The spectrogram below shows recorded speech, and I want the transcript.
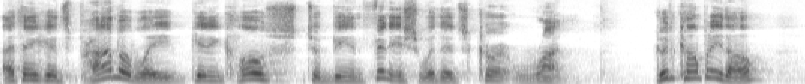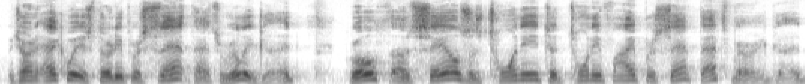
I think it's probably getting close to being finished with its current run. Good company, though. Return on equity is 30%. That's really good. Growth of sales is 20 to 25%. That's very good.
